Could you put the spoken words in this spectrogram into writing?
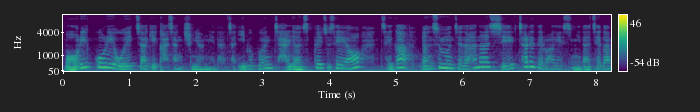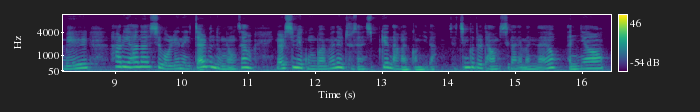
머리 꼬리 오해 짝이 가장 중요합니다. 자, 이 부분 잘 연습해 주세요. 제가 연습 문제를 하나씩 차례대로 하겠습니다. 제가 매일 하루에 하나씩 올리는 이 짧은 동영상 열심히 공부하면 주산 쉽게 나갈 겁니다. 제 친구들 다음 시간에 만나요. 안녕.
